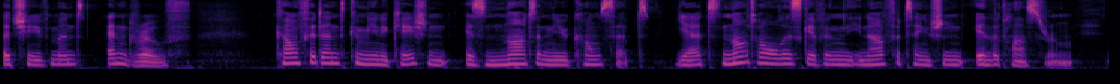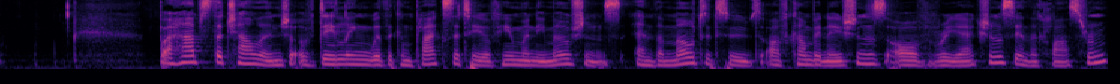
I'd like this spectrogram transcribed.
achievement, and growth. Confident communication is not a new concept, yet not always given enough attention in the classroom. Perhaps the challenge of dealing with the complexity of human emotions and the multitude of combinations of reactions in the classroom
